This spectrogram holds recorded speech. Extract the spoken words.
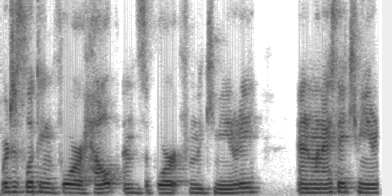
we're just looking for help and support from the community. And when I say community,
